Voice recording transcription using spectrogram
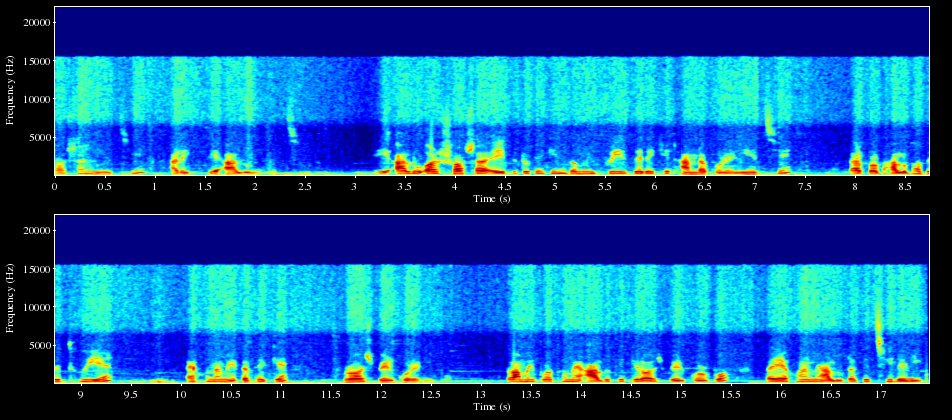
শশা নিয়েছি আর একটি আলু নিয়েছি। এই আলু আর শশা এই দুটোকে কিন্তু আমি ফ্রিজে রেখে ঠান্ডা করে নিয়েছি। তারপর ভালোভাবে ধুয়ে এখন আমি এটা থেকে রস বের করে নিব। তো আমি প্রথমে আলু থেকে রস বের করব। তাই এখন আমি আলুটাকে ছিলে নিব।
